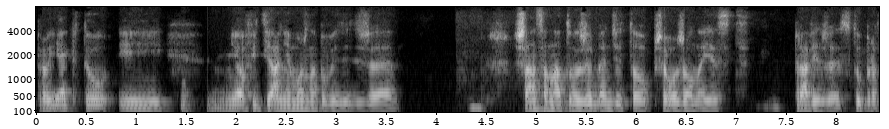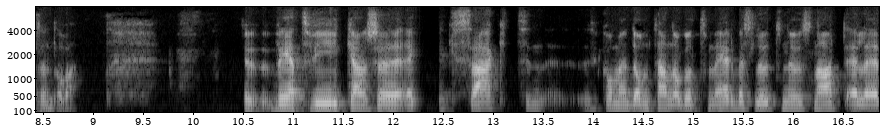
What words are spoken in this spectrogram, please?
projektu i nieoficjalnie można powiedzieć, że szansa na to, że będzie to przełożone jest prawie że stuprocentowa. Vet vi kanske exakt, kommer de ta något mer beslut nu snart eller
